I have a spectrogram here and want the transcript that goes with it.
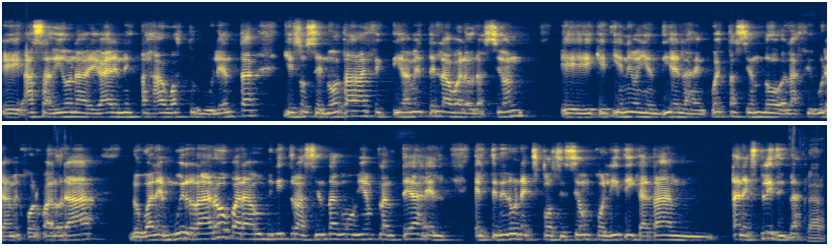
eh, ha sabido navegar en estas aguas turbulentas y eso se nota efectivamente en la valoración eh, que tiene hoy en día en las encuestas, siendo la figura mejor valorada lo cual es muy raro para un ministro de Hacienda, como bien planteas, el, el tener una exposición política tan, tan explícita. Claro.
